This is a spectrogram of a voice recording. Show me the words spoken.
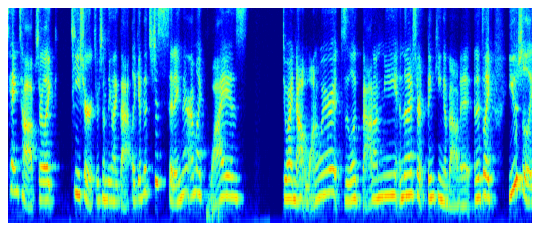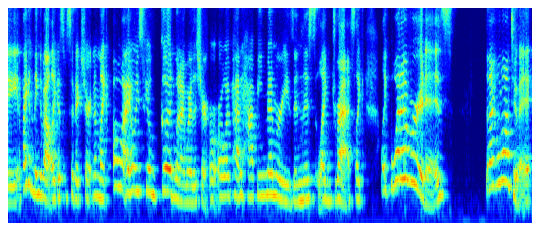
tank tops or like t-shirts or something like that. Like if it's just sitting there, I'm like, why is do I not want to wear it? Does it look bad on me? And then I start thinking about it. And it's like usually if I can think about like a specific shirt and I'm like, oh, I always feel good when I wear the shirt, or oh, I've had happy memories in this like dress, like like whatever it is, then I hold on to it.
